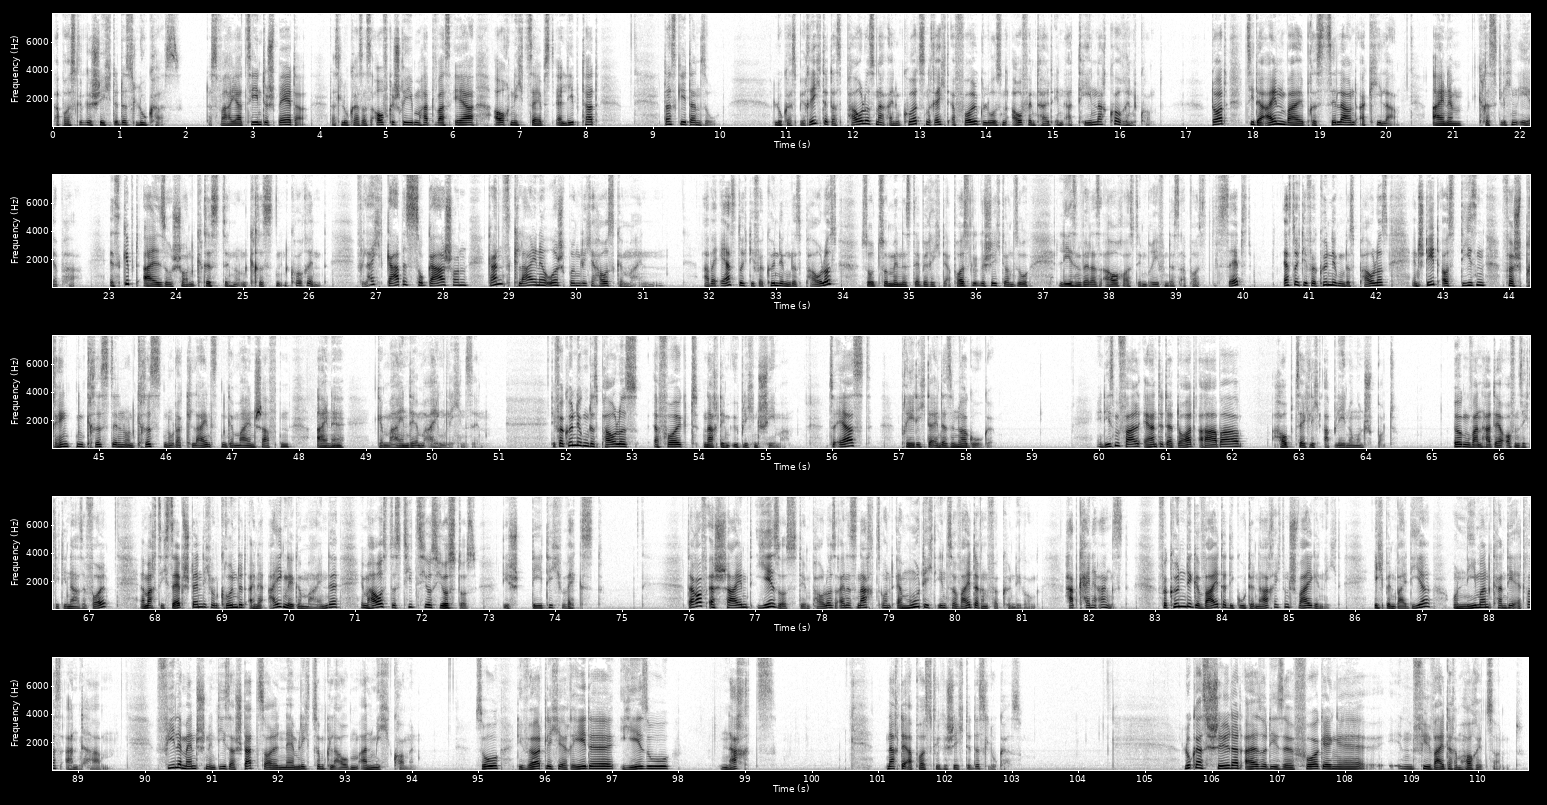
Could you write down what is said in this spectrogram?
Apostelgeschichte des Lukas. Das war Jahrzehnte später, dass Lukas das aufgeschrieben hat, was er auch nicht selbst erlebt hat. Das geht dann so. Lukas berichtet, dass Paulus nach einem kurzen, recht erfolglosen Aufenthalt in Athen nach Korinth kommt. Dort zieht er ein bei Priscilla und Aquila, einem christlichen Ehepaar. Es gibt also schon Christinnen und Christen in Korinth. Vielleicht gab es sogar schon ganz kleine ursprüngliche Hausgemeinden. Aber erst durch die Verkündigung des Paulus, so zumindest der Bericht der Apostelgeschichte und so lesen wir das auch aus den Briefen des Apostels selbst, Erst durch die Verkündigung des Paulus entsteht aus diesen versprengten Christinnen und Christen oder kleinsten Gemeinschaften eine Gemeinde im eigentlichen Sinn. Die Verkündigung des Paulus erfolgt nach dem üblichen Schema. Zuerst predigt er in der Synagoge. In diesem Fall erntet er dort aber hauptsächlich Ablehnung und Spott. Irgendwann hat er offensichtlich die Nase voll. Er macht sich selbstständig und gründet eine eigene Gemeinde im Haus des Titius Justus, die stetig wächst. Darauf erscheint Jesus dem Paulus eines Nachts und ermutigt ihn zur weiteren Verkündigung. Hab keine Angst. Verkündige weiter die gute Nachricht und schweige nicht. Ich bin bei dir und niemand kann dir etwas anhaben. Viele Menschen in dieser Stadt sollen nämlich zum Glauben an mich kommen. So die wörtliche Rede Jesu nachts nach der Apostelgeschichte des Lukas. Lukas schildert also diese Vorgänge in viel weiterem Horizont.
